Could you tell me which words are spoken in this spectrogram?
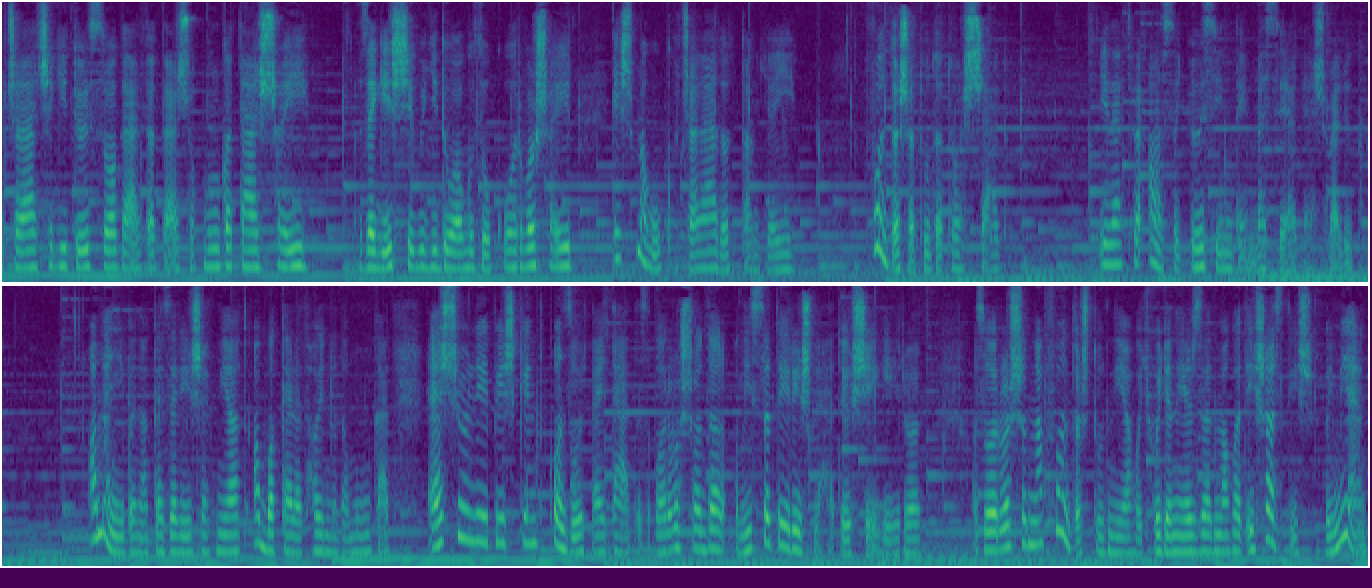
a családsegítő szolgáltatások munkatársai, az egészségügyi dolgozók orvosaid és maguk a családod tagjai. Fontos a tudatosság, illetve az, hogy őszintén beszélgess velük. Amennyiben a kezelések miatt abba kellett hagynod a munkát, első lépésként konzultálj tehát az orvosoddal a visszatérés lehetőségéről. Az orvosodnak fontos tudnia, hogy hogyan érzed magad, és azt is, hogy milyen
